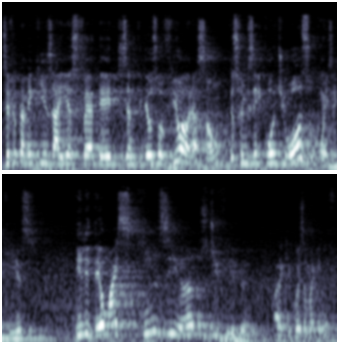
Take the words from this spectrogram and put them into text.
Você viu também que Isaías foi até ele dizendo que Deus ouviu a oração, Deus foi misericordioso com Ezequias e lhe deu mais 15 anos de vida. Olha que coisa magnífica.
